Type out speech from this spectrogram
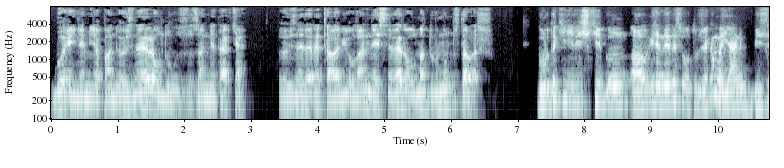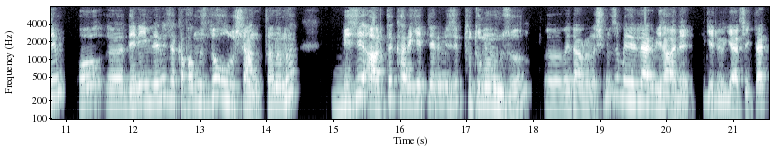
bu eylemi yapan özneler olduğumuzu zannederken öznelere tabi olan nesneler olma durumumuz da var. Buradaki ilişki bunun algıya neresi oturacak ama yani bizim o e, deneyimlerimiz ve kafamızda oluşan tanımı bizi artık hareketlerimizi, tutumumuzu e, ve davranışımızı belirler bir hale geliyor. Gerçekten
